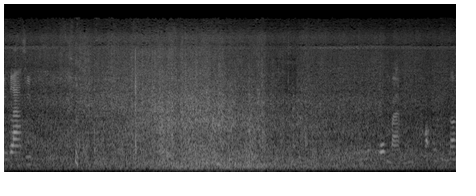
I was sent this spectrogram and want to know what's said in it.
เป็นปลาซิโอ้มบาเหาะคุณต้อง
